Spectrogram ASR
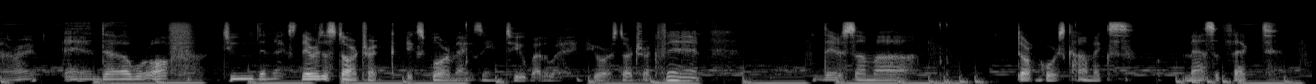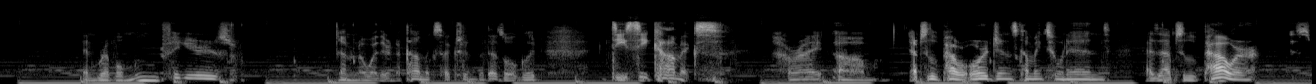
Alright, and uh, we're off to the next. There is a Star Trek Explorer magazine, too, by the way. If you're a Star Trek fan, there's some uh, Dark Horse Comics, Mass Effect, and Rebel Moon figures. I don't know why they're in the comic section, but that's all good. DC Comics. Alright, um, Absolute Power Origins coming to an end as Absolute Power is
